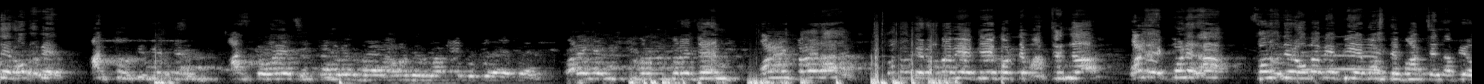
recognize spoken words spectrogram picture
যে অভাবে আত্মহত্যা দিয়েছেন আজকে অনেক আমাদের অনেকে মৃত্যুবরণ করেছেন অনেক অভাবে বিয়ে করতে পারছেন না অনেক বোনেরা অভাবে বিয়ে বসতে পারছেন না প্রিয়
